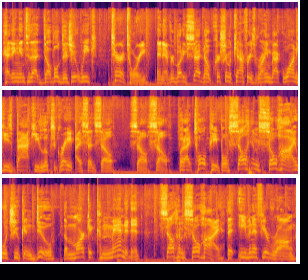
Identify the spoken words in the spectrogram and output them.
heading into that double digit week territory, and everybody said, no, Christian McCaffrey's running back one. He's back. He looks great. I said, sell, sell, sell. But I told people, sell him so high, which you can do. The market commanded it sell him so high that even if you're wrong,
